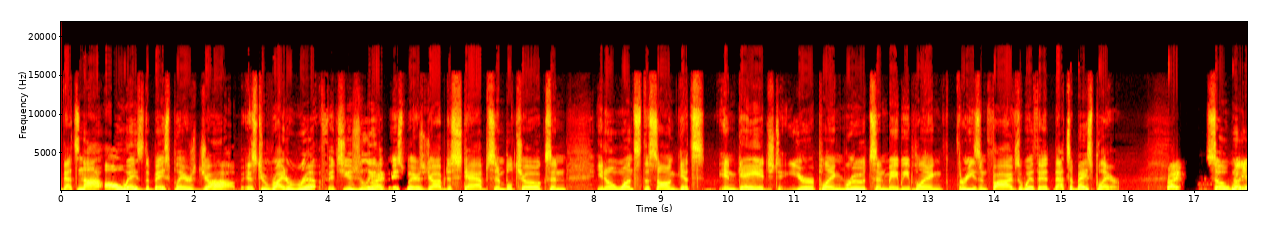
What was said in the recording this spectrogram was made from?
that's not always the bass player's job is to write a riff. It's usually right. the bass player's job to stab cymbal chokes and you know once the song gets engaged, you're playing roots and maybe playing threes and fives with it. That's a bass player. Right. So when no,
